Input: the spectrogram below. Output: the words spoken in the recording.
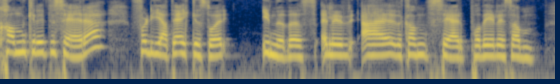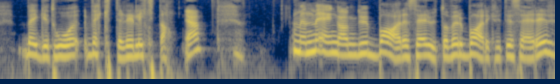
kan kritisere fordi at jeg ikke står inni det Eller jeg kan se på de liksom Begge to vekter de likt, da. Ja. Men med en gang du bare ser utover, bare kritiserer,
